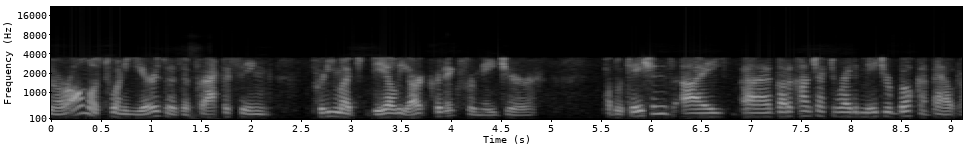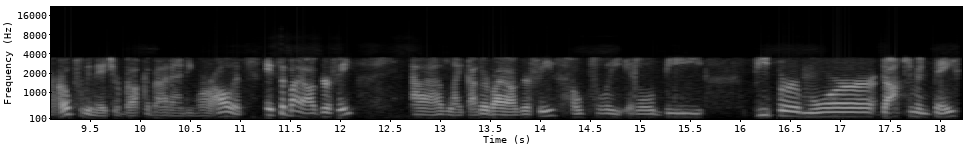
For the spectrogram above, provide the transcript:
or almost 20 years as a practicing pretty much daily art critic for major publications, I uh, got a contract to write a major book about, or hopefully major book about Andy Warhol. It's it's a biography, uh, like other biographies. Hopefully, it'll be deeper, more document based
